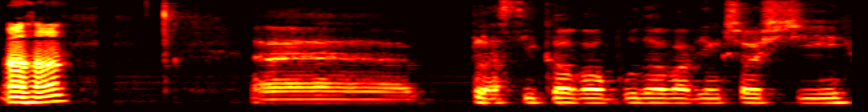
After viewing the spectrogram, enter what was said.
Aha. E, plastikowa obudowa większości.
